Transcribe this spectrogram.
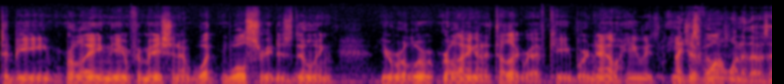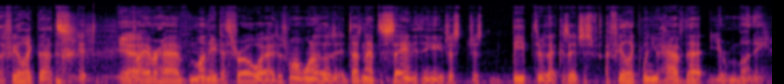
to be relaying the information of what Wall Street is doing. You're rel- relying on a telegraph key, where now he was. He I just developed- want one of those. I feel like that's it. If I ever have money to throw away, I just want one of those. It doesn't have to say anything. You just just beep through that because I just I feel like when you have that, you're money.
